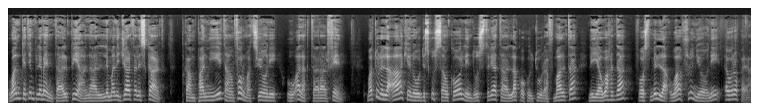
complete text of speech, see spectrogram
u anke timplimenta l-Pjan għall-Immaniġġar tal-Iskart b'kampanji ta' informazzjoni u għal aktar għarfien. Matul il-laqgħa kienu diskussa wkoll l-industrija tal-akwakultura f'Malta li hija waħda fost mill-aqwa fl-Unjoni Ewropea.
